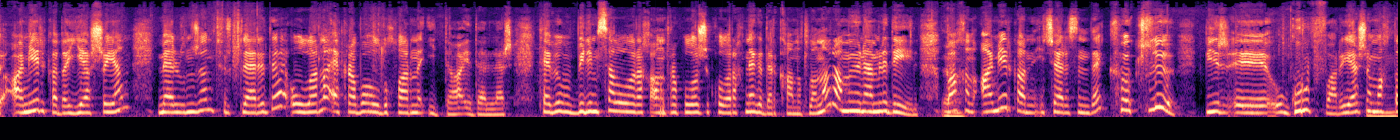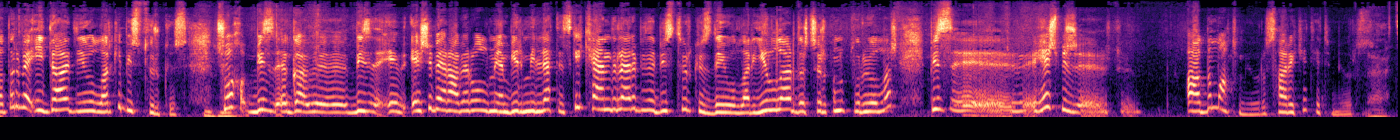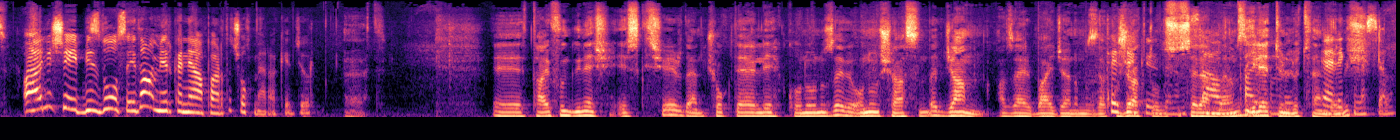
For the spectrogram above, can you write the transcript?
e, Amerika'da yaşayan Meluncan Türkleri de onlarla akraba olduklarını iddia ederler. Tabii bu bilimsel olarak, antropolojik olarak ne kadar kanıtlanar ama önemli değil. Bakın Amerika'nın içerisinde köklü bir e, grup var, yaşamaktadır ve iddia ediyorlar ki biz Türküz. Çok biz e, e, biz e, eşi beraber olmayan bir milletiz ki kendileri bize biz Türküz diyorlar. Yıllardır çırpınıp duruyorlar. Biz e, hiçbir e, adım atmıyoruz, hareket etmiyoruz. Evet. Aynı şey bizde olsaydı Amerika ne yapardı çok merak ediyorum. Evet. Ee, Tayfun Güneş Eskişehir'den çok değerli konuğunuza ve onun şahsında Can Azerbaycan'ımıza Teşekkür kucak ederim. dolusu selamlarımızı iletin lütfen demiş. selam.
